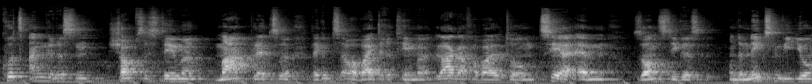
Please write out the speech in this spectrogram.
kurz angerissen, Shop-Systeme, Marktplätze, da gibt es aber weitere Themen, Lagerverwaltung, CRM, sonstiges. Und im nächsten Video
